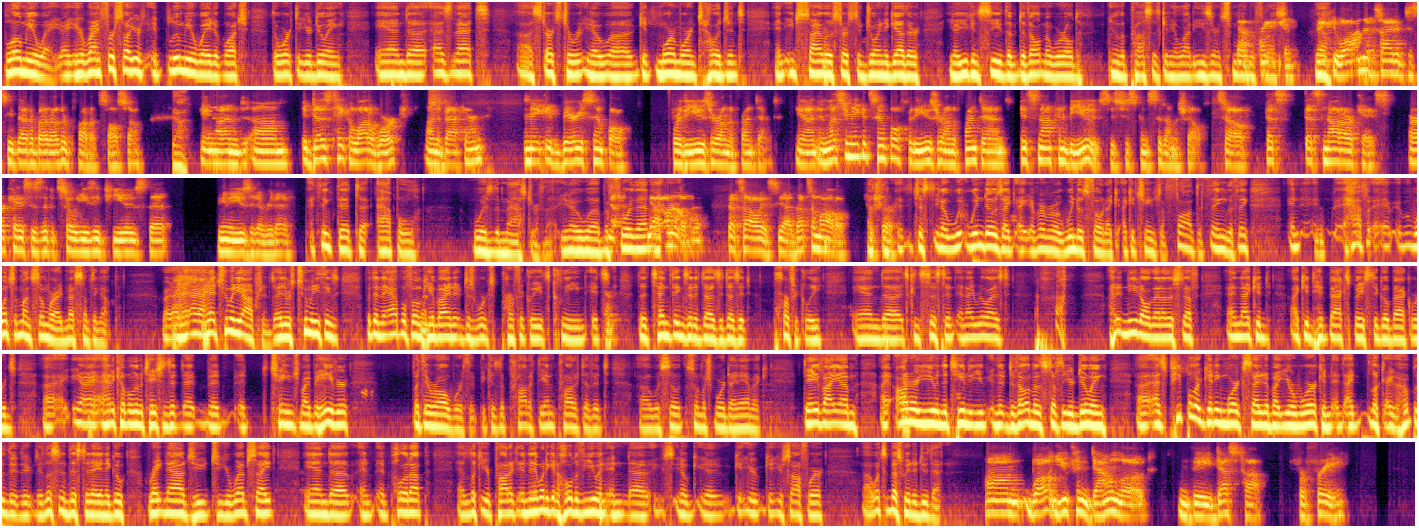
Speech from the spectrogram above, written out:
blow me away. Right here, when I first saw yours, it blew me away to watch the work that you're doing. And uh, as that, uh, starts to you know uh, get more and more intelligent, and each silo starts to join together. You know, you can see the development world. You know, the process getting a lot easier and smarter yeah, for us. You. Thank yeah. you. Well, I'm excited to see that about other products also. Yeah. And um, it does take a lot of work on the back end to make it very simple for the user on the front end. And unless you make it simple for the user on the front end, it's not going to be used. It's just going to sit on the shelf. So that's that's not our case our case is that it's so easy to use that you're going to use it every day. I think that uh, Apple was the master of that. You know, uh, before yeah. that, yeah, I, no, that's always yeah, that's a model. For sure. Just you know, w- Windows. I, I remember Windows Phone. I, I could change the font, the thing, the thing, and half once a month somewhere I'd mess something up. Right, I, I had too many options. I, there was too many things, but then the Apple phone came by and it just works perfectly. It's clean. It's the ten things that it does. It does it perfectly and uh, it's consistent. And I realized huh, I didn't need all that other stuff, and I could I could hit backspace to go backwards. Uh, I had a couple limitations that, that, that, that changed my behavior, but they were all worth it because the product, the end product of it, uh, was so so much more dynamic. Dave, I um I honor you and the team that you in the development of the stuff that you're doing. Uh, as people are getting more excited about your work, and, and I look, I hopefully they, they, listen to this today and they go right now to to your website and uh, and and pull it up and look at your product, and they want to get a hold of you and and uh, you know get your get your software. Uh, what's the best way to do that? Um, well, you can download the desktop for free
